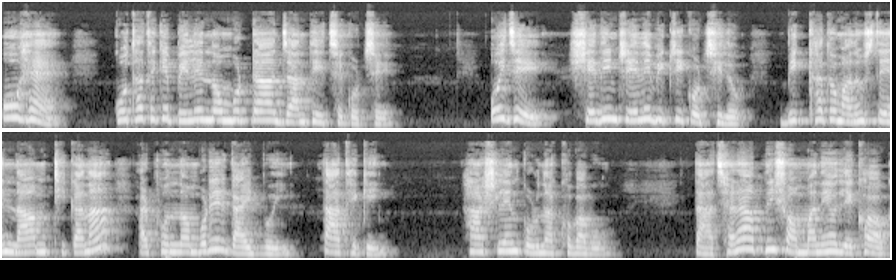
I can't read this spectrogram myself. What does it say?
ও হ্যাঁ কোথা থেকে পেলেন নম্বরটা জানতে ইচ্ছে করছে। ওই যে, সেদিন ট্রেনে বিক্রি করছিল। বিখ্যাত মানুষদের নাম, ঠিকানা আর ফোন নম্বরের গাইড বই, তা থেকেই। হাসলেন করুণাক্ষবাবু। তাছাড়া আপনি সম্মানীয় লেখক,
